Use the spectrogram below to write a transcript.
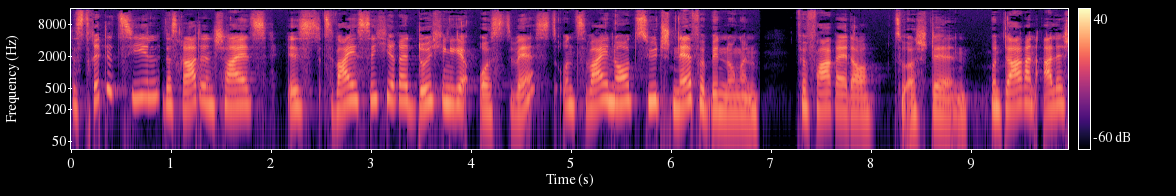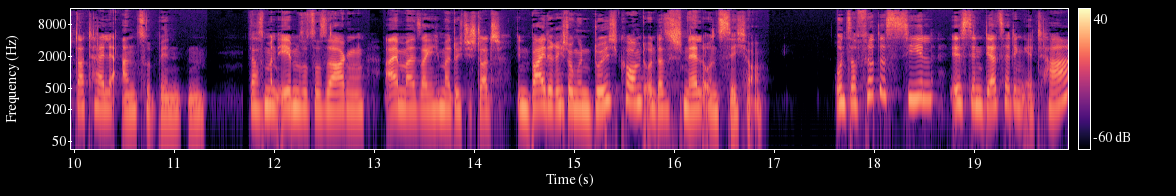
Das dritte Ziel des Radentscheids ist zwei sichere durchgängige Ost-West und zwei Nord-Süd-Schnellverbindungen für Fahrräder zu erstellen und daran alle Stadtteile anzubinden dass man eben sozusagen einmal, sage ich mal, durch die Stadt in beide Richtungen durchkommt und das schnell und sicher. Unser viertes Ziel ist den derzeitigen Etat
